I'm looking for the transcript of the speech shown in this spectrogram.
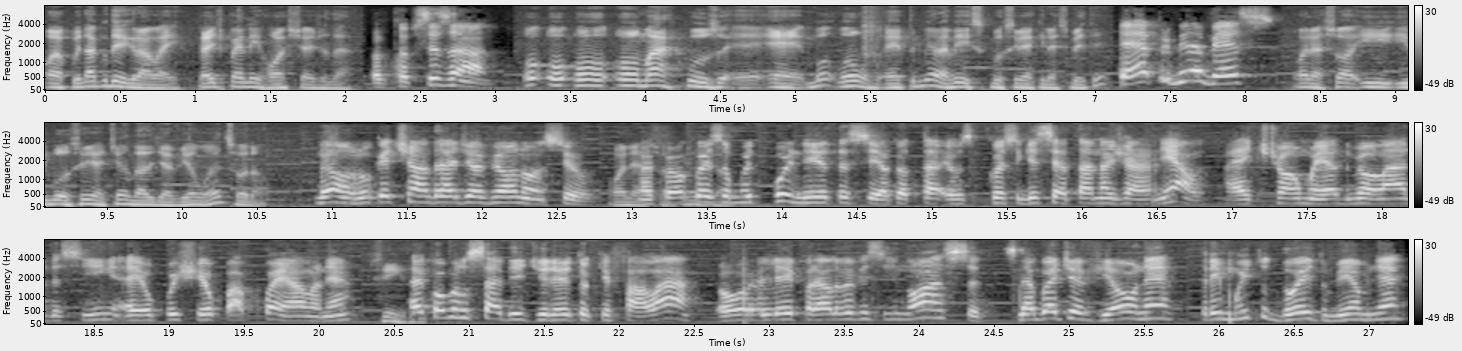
Olha, cuidado com o degrau aí. Pede pra Ellen Rocha te ajudar. Eu tô precisando. Ô, ô, ô, ô Marcos, é, é, bom, bom, é a primeira vez que você vem aqui no SBT? É a primeira vez. Olha só, e, e você já tinha andado de avião antes ou não? Não, nunca tinha andado de avião, não, Silvio. Olha Mas foi uma coisa legal. muito bonita, assim. Eu, eu consegui sentar na janela, aí tinha uma mulher do meu lado, assim, aí eu puxei o papo com ela, né? Sim. Aí, como eu não sabia direito o que falar, eu olhei pra ela e falei assim: Nossa, esse negócio de avião, né? Trem muito doido mesmo, né?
